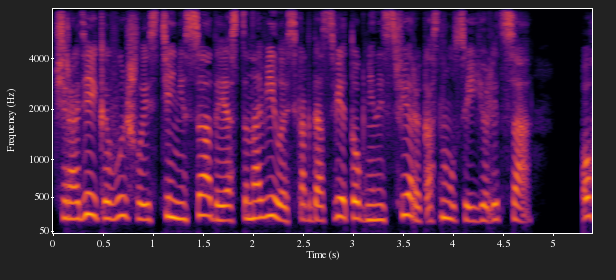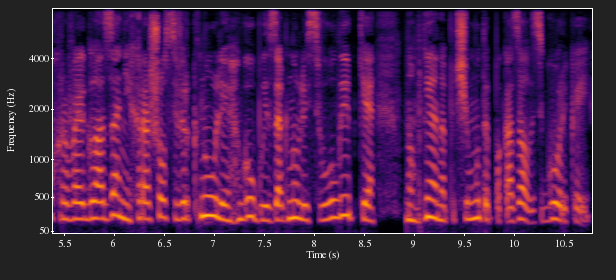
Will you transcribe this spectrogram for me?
Чародейка вышла из тени сада и остановилась, когда свет огненной сферы коснулся ее лица — Охровые глаза нехорошо сверкнули, губы изогнулись в улыбке, но мне она почему-то показалась горькой.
